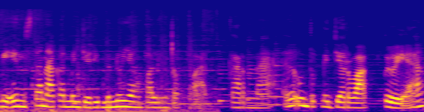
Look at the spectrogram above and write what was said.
mie instan akan menjadi menu yang paling tepat karena eh, untuk ngejar waktu ya.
